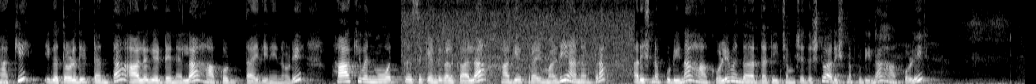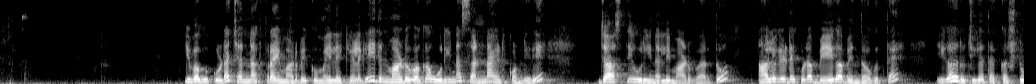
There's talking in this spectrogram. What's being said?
ಹಾಕಿ ಈಗ ತೊಳೆದಿಟ್ಟಂಥ ಆಲೂಗೆಡ್ಡೆನೆಲ್ಲ ಹಾಕೊಳ್ತಾ ಇದ್ದೀನಿ ನೋಡಿ. ಹಾಕಿ ಒಂದು ಮೂವತ್ತು ಸೆಕೆಂಡ್ಗಳ ಕಾಲ ಹಾಗೆ ಫ್ರೈ ಮಾಡಿ ಆನಂತರ ಅರಿಶಿನ ಪುಡಿನ ಹಾಕ್ಕೊಳ್ಳಿ ಒಂದು ಅರ್ಧ ಟೀ ಚಮಚದಷ್ಟು ಅರಿಶಿನ ಪುಡಿನ ಹಾಕ್ಕೊಳ್ಳಿ ಇವಾಗೂ ಕೂಡ ಚೆನ್ನಾಗಿ ಫ್ರೈ ಮಾಡಬೇಕು ಮೇಲೆ ಕೆಳಗೆ. ಇದನ್ನು ಮಾಡುವಾಗ ಉರಿನ ಸಣ್ಣ ಇಟ್ಕೊಂಡಿರಿ. ಜಾಸ್ತಿ ಉರಿನಲ್ಲಿ ಮಾಡಬಾರ್ದು. ಆಲೂಗೆಡ್ಡೆ ಕೂಡ ಬೇಗ ಬೆಂದೋಗುತ್ತೆ. ಈಗ ರುಚಿಗೆ ತಕ್ಕಷ್ಟು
